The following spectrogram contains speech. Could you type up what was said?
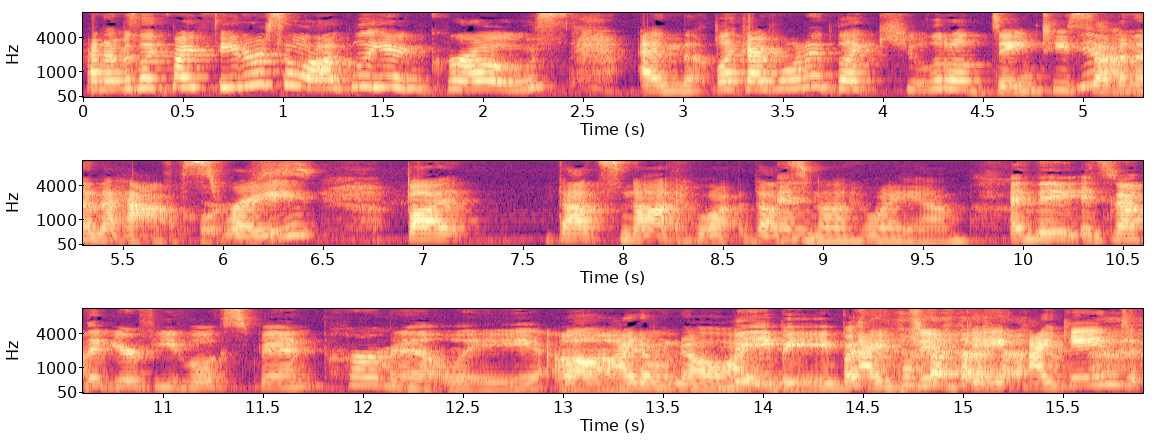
And I was like, my feet are so ugly and gross. And like, I wanted like cute little dainty yeah, seven and a half, right? But that's not who I, that's and, not who I am. And they it's not that your feet will expand permanently. Well, um, I don't know. Maybe, I, but I did gain I gained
